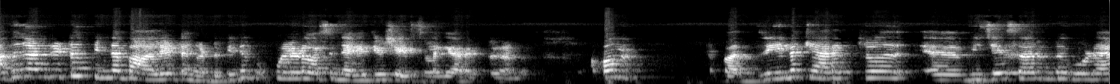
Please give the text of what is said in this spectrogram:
അത് കണ്ടിട്ട് പിന്നെ ബാലേട്ടൻ കണ്ടു. പിന്നെ പുള്ളിയുടെ കുറച്ച് നെഗറ്റീവ് ഷെയ്ഡ്സ് ഉള്ള ക്യാരക്ടർ കണ്ടു. അപ്പം ബദ്രിയിലെ ക്യാരക്ടർ വിജയ് സാറിന്റെ കൂടെ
